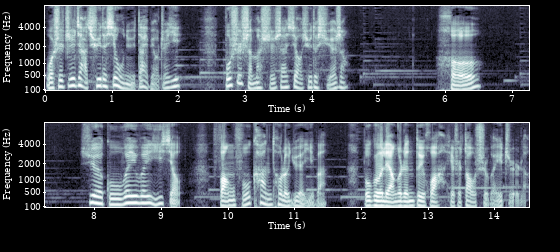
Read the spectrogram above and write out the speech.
我是支架区的秀女代表之一，不是什么石山校区的学生。哦，血骨微微一笑，仿佛看透了月一般。不过两个人对话也是到此为止了，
